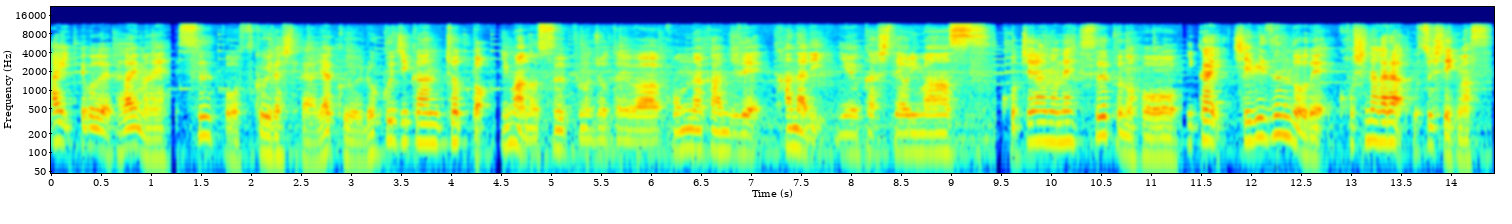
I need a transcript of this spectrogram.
はい。ということで、ただいまね、スープを作り出してから約6時間ちょっと。今のスープの状態はこんな感じで、かなり乳化しております。こちらのね、スープの方を一回ちび寸胴でこしながら移していきます。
